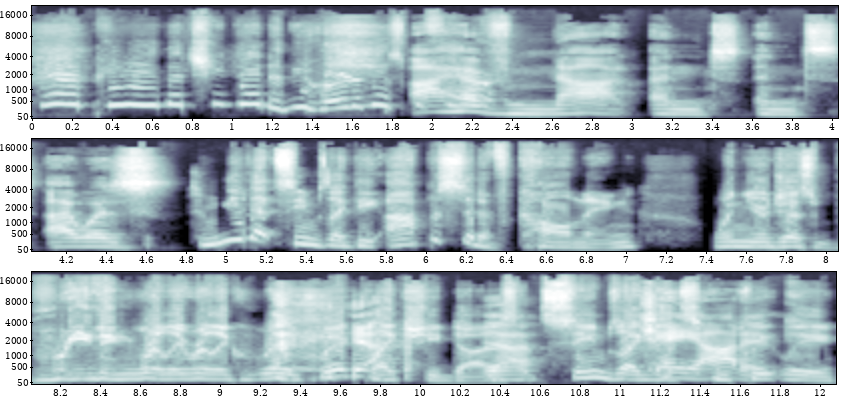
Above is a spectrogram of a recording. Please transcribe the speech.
therapy that she did. Have you heard of this? I have not, and and I was to me that seems like the opposite of calming when you're just breathing really really really quick Yeah, like she does yeah. it seems like Chaotic. that's completely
